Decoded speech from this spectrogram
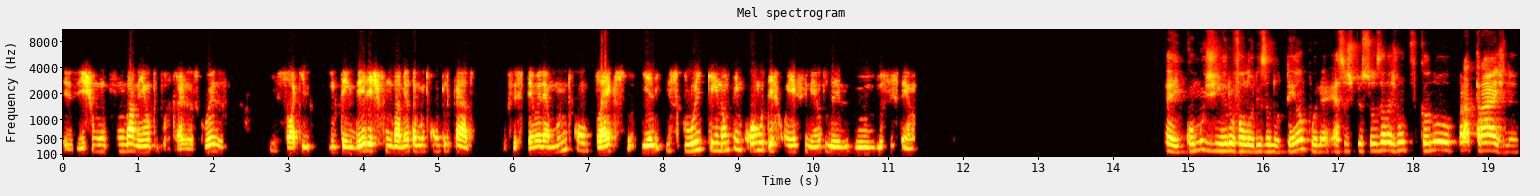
existe um fundamento por trás das coisas, só que entender esse fundamento é muito complicado. O sistema ele é muito complexo e ele exclui quem não tem como ter conhecimento dele, do, do sistema. É, e como o dinheiro valoriza no tempo, né, essas pessoas elas vão ficando para trás, né?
